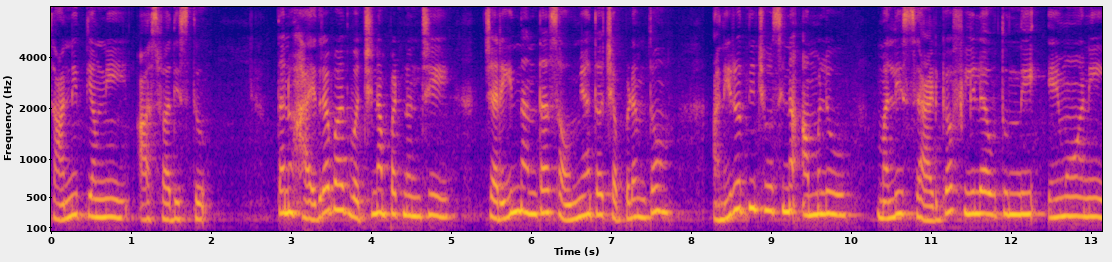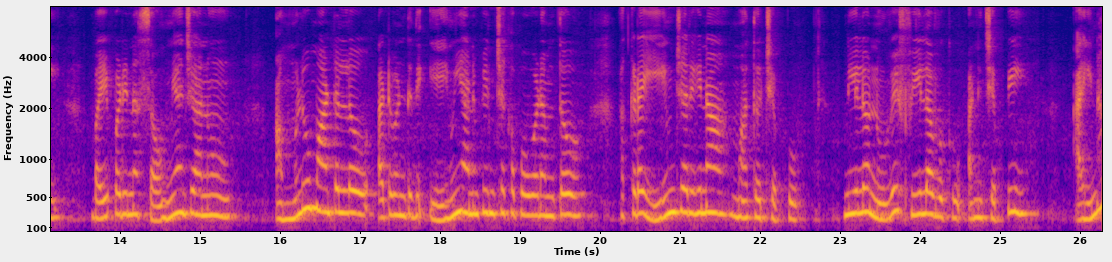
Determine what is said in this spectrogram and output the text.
సాన్నిధ్యంని ఆస్వాదిస్తూ తను హైదరాబాద్ వచ్చినప్పటి నుంచి జరిగిందంతా సౌమ్యతో చెప్పడంతో అనిరుద్ని చూసిన అమ్ములు మళ్ళీ సాడ్గా ఫీల్ అవుతుంది ఏమో అని భయపడిన సౌమ్య జాను అమ్ములు మాటల్లో అటువంటిది ఏమీ అనిపించకపోవడంతో అక్కడ ఏం జరిగినా మాతో చెప్పు నీలో నువ్వే ఫీల్ అవ్వకు అని చెప్పి అయినా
